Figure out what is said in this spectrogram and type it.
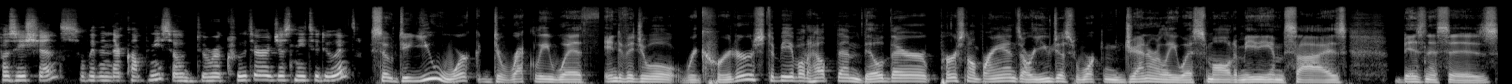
positions within their company so the recruiter just need to do it so do you work directly with individual recruiters to be able to help them build their personal brands or are you just working generally with small to medium size businesses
